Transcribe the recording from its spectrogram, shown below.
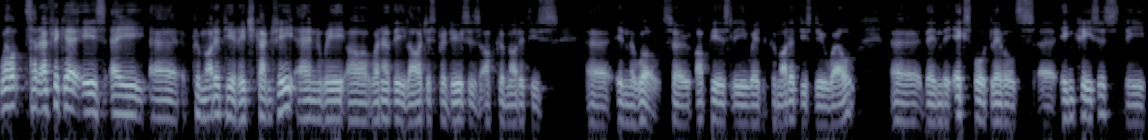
Well, South Africa is a uh, commodity rich country, and we are one of the largest producers of commodities uh, in the world. So, obviously, when commodities do well, uh, then the export levels uh, increases, the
